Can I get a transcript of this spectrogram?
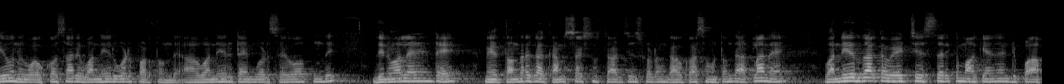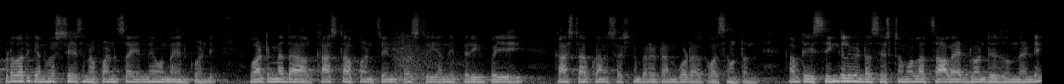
ఈవెన్ ఒక్కోసారి వన్ ఇయర్ కూడా పడుతుంది. ఆ వన్ ఇయర్ టైం కూడా సేవ్ అవుతుంది. దీనివల్ల ఏంటంటే మేము తొందరగా కన్స్ట్రక్షన్ స్టార్ట్ చేసుకోవడానికి అవకాశం ఉంటుంది. అట్లానే వన్ ఇయర్ దాకా వెయిట్ చేసేసరికి మాకేంటంటే ఇప్పుడు అప్పటి వరకు ఇన్వెస్ట్ చేసిన ఫండ్స్ అవన్నీ ఉన్నాయనుకోండి. వాటి మీద కాస్ట్ ఆఫ్ ఫండ్స్ ఇంట్రెస్ట్ ఇవన్నీ పెరిగిపోయి కాస్ట్ ఆఫ్ కన్స్ట్రక్షన్ పెరగడానికి కూడా అవకాశం ఉంటుంది. కాబట్టి ఈ సింగిల్ విండో సిస్టమ్ వల్ల చాలా అడ్వాంటేజ్ ఉందండి.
